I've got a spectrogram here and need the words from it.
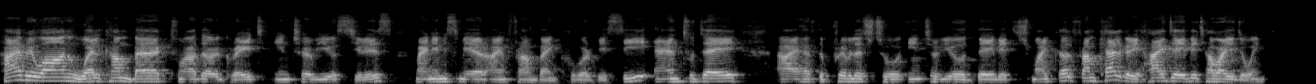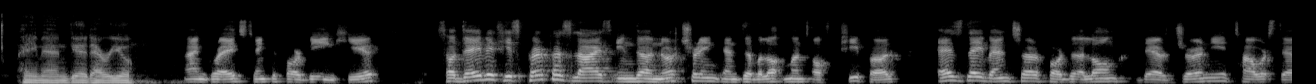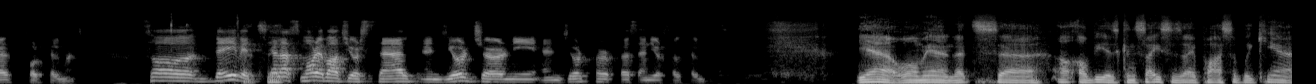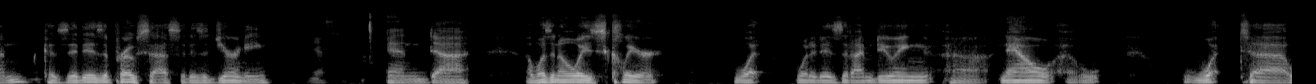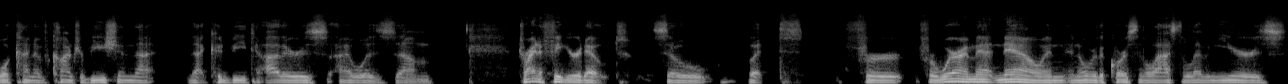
Hi everyone, welcome back to another great interview series. My name is Mir, I'm from Vancouver, BC, and today I have the privilege to interview David Schmeichel from Calgary. Hi David, how are you doing? Hey man, good, how are you? I'm great, thank you for being here. So David, his purpose lies in the nurturing and development of people as they venture for the, along their journey towards their fulfillment. So, David, That's tell it. us more about yourself and your journey and your purpose and your fulfillment. Yeah, well, man, that's uh, I'll, I'll be as concise as I possibly can because it is a process, it is a journey. Yes, and uh, I wasn't always clear what what it is that I'm doing uh, now, uh, what uh, what kind of contribution that that could be to others. I was um, trying to figure it out. So, but for for where I'm at now, and and over the course of the last 11 years,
